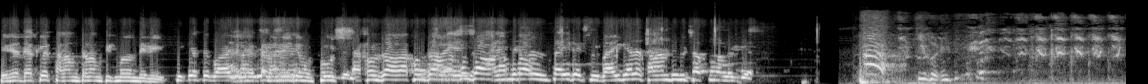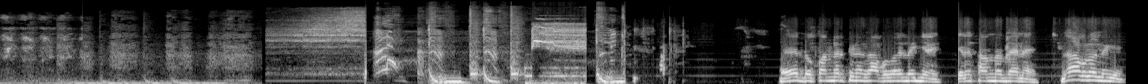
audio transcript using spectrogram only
এটা দেখলে সালাম টালাম ঠিক মতন দিবি। ঠিক আছে ভাই। এখন যাও এখন যাও এখন যাও। তাই দেখি ভাই গেলে সালাম দিবি সব সময় লেগে। এ দোকানদার কিনে যা বলে লই যায় এরা সামনে দেয় নাই। যা বলে লই যায়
